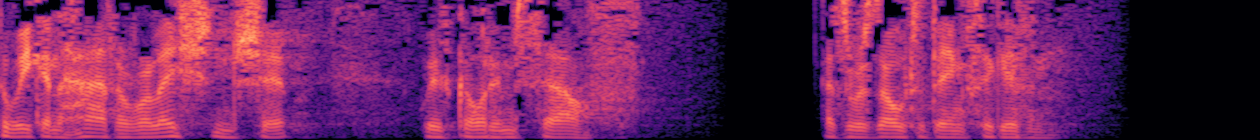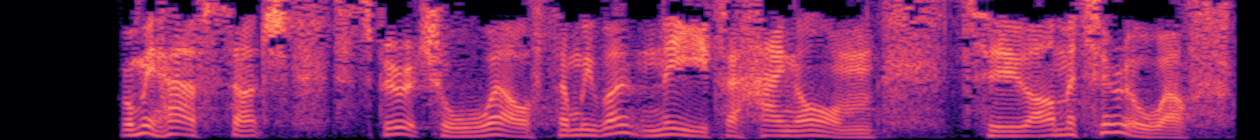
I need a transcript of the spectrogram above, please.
that we can have, a relationship with God himself, as a result of being forgiven. When we have such spiritual wealth, then we won't need to hang on to our material wealth.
